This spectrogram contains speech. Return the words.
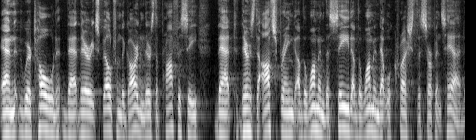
and we're told that they're expelled from the garden, there's the prophecy that there's the offspring of the woman, the seed of the woman that will crush the serpent's head.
